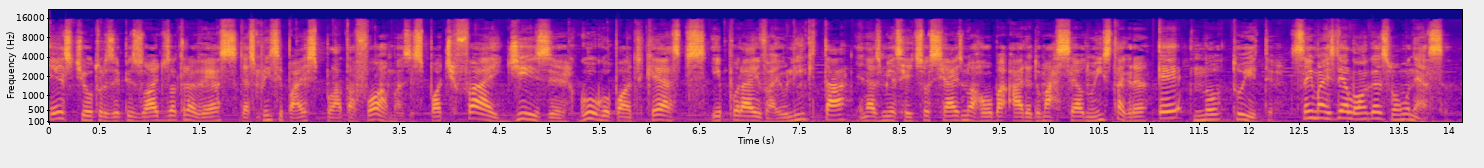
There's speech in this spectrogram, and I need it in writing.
este e outros episódios através das principais plataformas: Spotify, Deezer, Google Podcasts e por aí vai. O link tá nas minhas redes sociais no arroba área do Marcel no Instagram e no Twitter. Sem mais delongas, vamos nessa.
